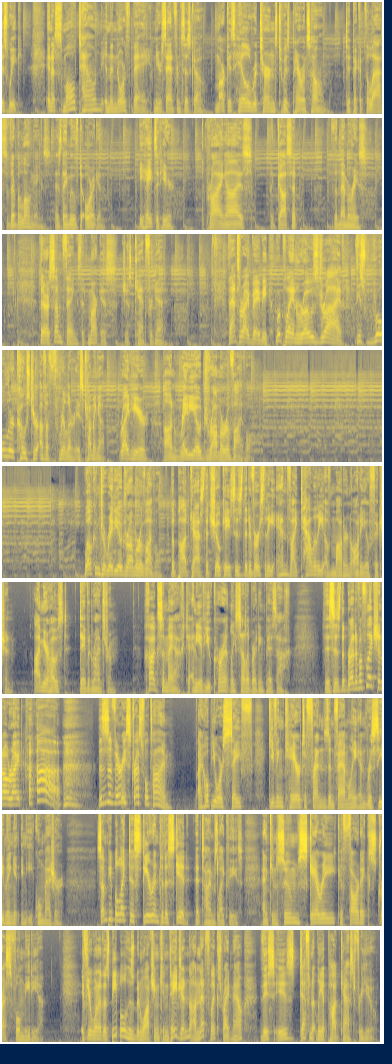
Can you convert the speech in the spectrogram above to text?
This week, in a small town in the North Bay near San Francisco, Marcus Hill returns to his parents' home to pick up the last of their belongings as they move to Oregon. He hates it here the prying eyes, the gossip, the memories. There are some things that Marcus just can't forget. That's right, baby. We're playing Rose Drive. This roller coaster of a thriller is coming up right here on Radio Drama Revival. Welcome to Radio Drama Revival, the podcast that showcases the diversity and vitality of modern audio fiction. I'm your host, David Rheinstrom. Chag Sameach to any of you currently celebrating Pesach. This is the bread of affliction, all right. Ha ha! This is a very stressful time. I hope you are safe, giving care to friends and family, and receiving it in equal measure. Some people like to steer into the skid at times like these and consume scary, cathartic, stressful media. If you're one of those people who's been watching Contagion on Netflix right now, this is definitely a podcast for you.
